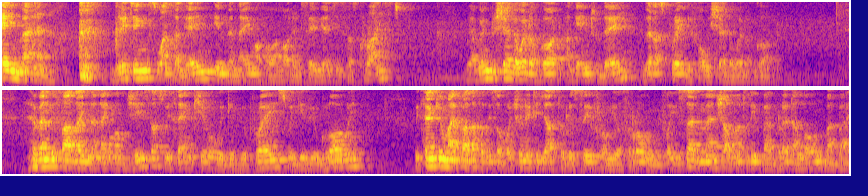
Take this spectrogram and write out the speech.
Amen. Greetings once again in the name of our Lord and Savior Jesus Christ. We are going to share the Word of God again today. Let us pray before we share the Word of God. Heavenly Father, in the name of Jesus, we thank you, we give you praise, we give you glory. We thank you, my Father, for this opportunity just to receive from your throne. For you said, Man shall not live by bread alone, but by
